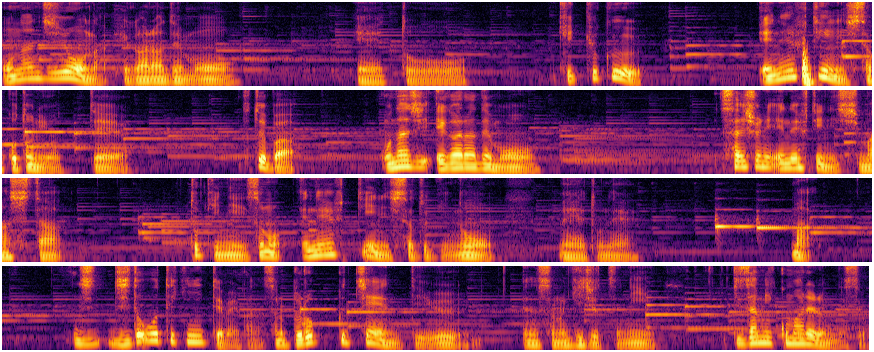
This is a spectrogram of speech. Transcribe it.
う同じような絵柄でもえっ、ー、と結局 NFT にしたことによって例えば同じ絵柄でも最初に NFT にしました時にその NFT にした時のえっ、ー、とねまあ自動的にって言えばいいかな。そのブロックチェーンっていうその技術に刻み込まれるんですよ。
